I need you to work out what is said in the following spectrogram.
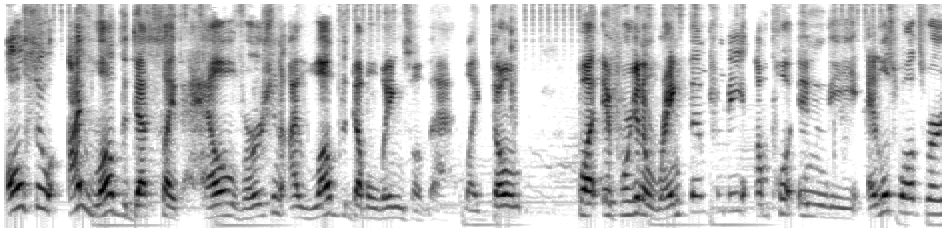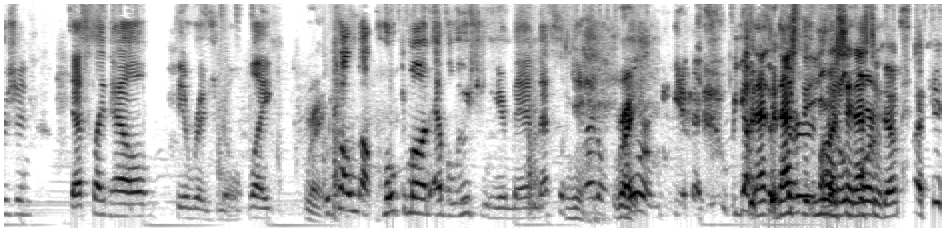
also, I love the Death Scythe Hell version. I love the double wings on that. Like, don't. But if we're gonna rank them for me, I'm putting the Endless Waltz version, Death Scythe Hell, the original. Like, Right. we're talking about Pokemon evolution here, man. That's the Yeah. final Right. form here. We got That- that's the- you wanna say that's the- Death Scythe?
